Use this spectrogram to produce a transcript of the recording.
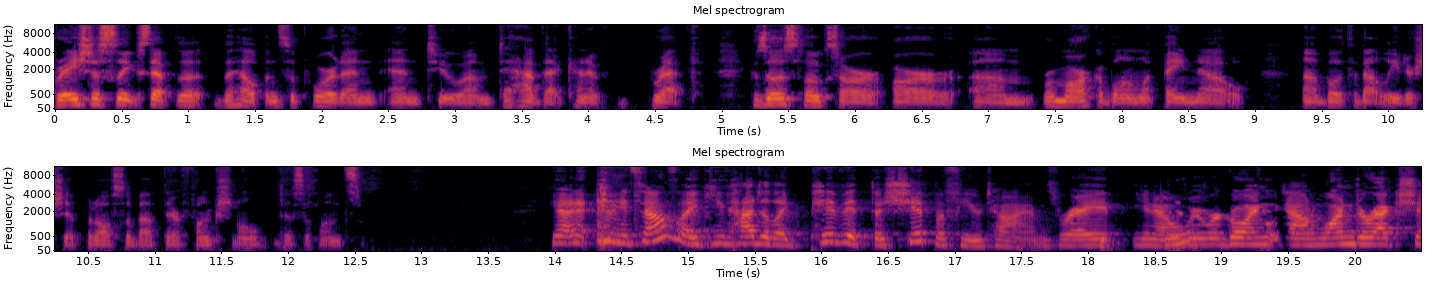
graciously accept the, the help and support and and to um, to have that kind of breadth. Because those folks are are um, remarkable in what they know uh, both about leadership but also about their functional disciplines yeah, it sounds like you've had to like pivot the ship a few times, right? You know, yeah. we were going down one direction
